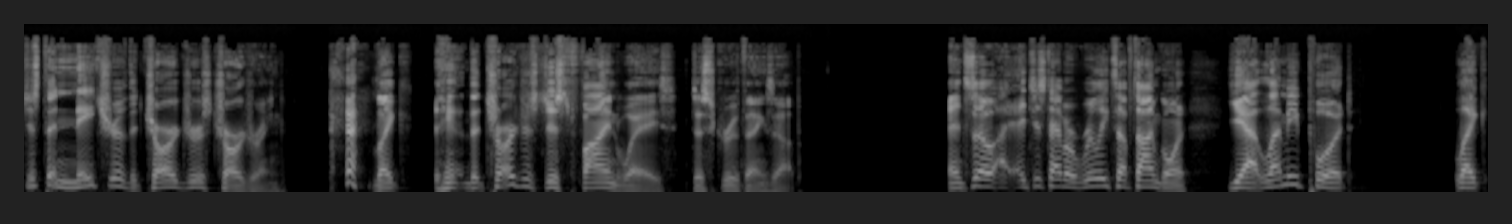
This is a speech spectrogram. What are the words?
just the nature of the Chargers charging. like the Chargers just find ways to screw things up. And so I, I just have a really tough time going, yeah, let me put like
